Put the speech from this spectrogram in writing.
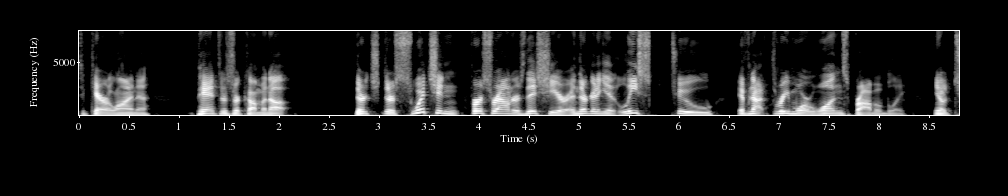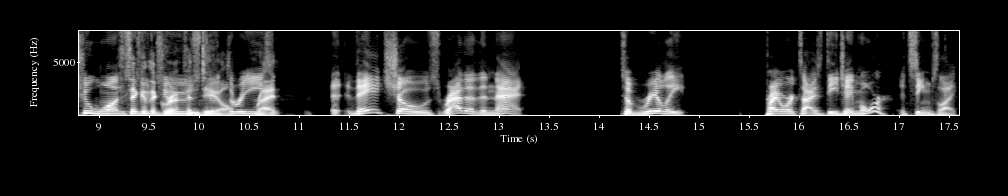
to Carolina. Panthers are coming up. They're they're switching first rounders this year, and they're going to get at least two, if not three more ones, probably. You know, two ones. Think two of the twos, Griffin two deal, threes. right? They chose rather than that to really prioritize DJ Moore. It seems like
